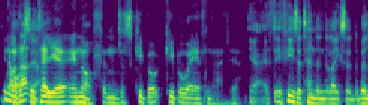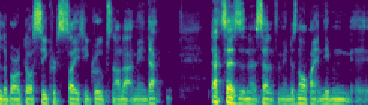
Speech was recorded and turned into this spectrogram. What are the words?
you know, course, that'll yeah. tell you enough and just keep keep away from that. Yeah. Yeah. If, if he's attending the likes of the Bilderberg, those secret society groups and all that, I mean, that that says in itself. I mean, there's no point in even uh,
